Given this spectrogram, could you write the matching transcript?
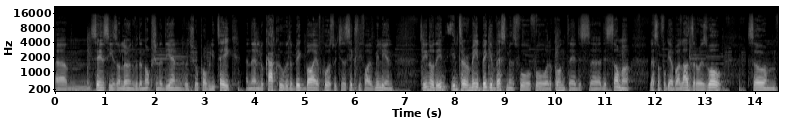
Um, Sensi is on loan with an option at the end, which we'll probably take, and then Lukaku with a big buy, of course, which is 65 million. So you know the Inter have made big investments for for Conte this uh, this summer. Let's not forget about Lazaro as well. So um,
